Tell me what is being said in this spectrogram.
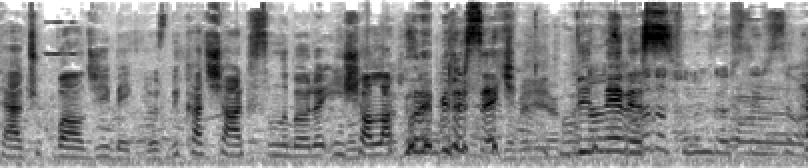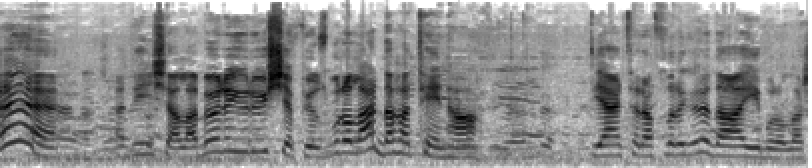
Selçuk Balcı'yı bekliyoruz. Birkaç şarkısını böyle inşallah görebilirsek dinleriz. Burada da tulum gösterisi var. He. Hadi inşallah. Böyle yürüyüş yapıyoruz. Buralar daha tenha. Diğer taraflara göre daha iyi buralar.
